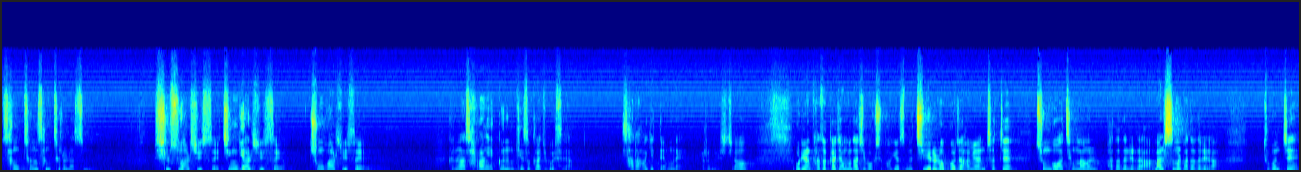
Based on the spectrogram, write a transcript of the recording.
상처는 상처를 낳습니다. 실수할 수 있어요. 징계할 수 있어요. 충고할 수 있어요. 그러나 사랑의 끈은 계속 가지고 있어야 합니다. 사랑하기 때문에 그런 것이죠. 우리는 다섯 가지 한번 다시 복습하겠습니다. 지혜를 얻고자 하면 첫째 충고와 책망을 받아들여라. 말씀을 받아들여라. 두 번째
